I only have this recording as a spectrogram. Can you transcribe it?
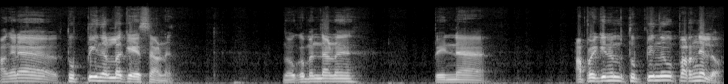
അങ്ങനെ തുപ്പി എന്നുള്ള കേസാണ്. നോക്കുമ്പോൾ എന്താണ്? പിന്നെ അപ്പോഴേക്കിനും തുപ്പി എന്ന് പറഞ്ഞല്ലോ?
